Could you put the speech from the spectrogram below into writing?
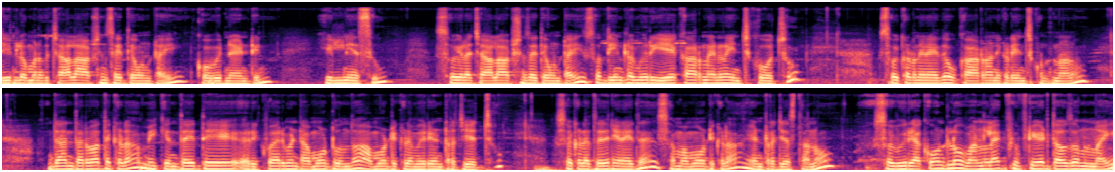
దీంట్లో మనకు చాలా ఆప్షన్స్ అయితే ఉంటాయి. కోవిడ్ నైన్టీన్ ఇల్నెస్ సో ఇలా చాలా ఆప్షన్స్ అయితే ఉంటాయి. సో దీంట్లో మీరు ఏ కారణమైనా ఎంచుకోవచ్చు. సో ఇక్కడ నేనైతే ఒక కారణాన్ని ఇక్కడ ఎంచుకుంటున్నాను. దాని తర్వాత ఇక్కడ మీకు ఎంతైతే రిక్వైర్మెంట్ అమౌంట్ ఉందో అమౌంట్ ఇక్కడ మీరు ఎంటర్ చేయొచ్చు. సో ఇక్కడైతే నేనైతే సమ్ అమౌంట్ ఇక్కడ ఎంటర్ చేస్తాను. సో వీరి అకౌంట్లో one lakh fifty eight thousand ఉన్నాయి.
